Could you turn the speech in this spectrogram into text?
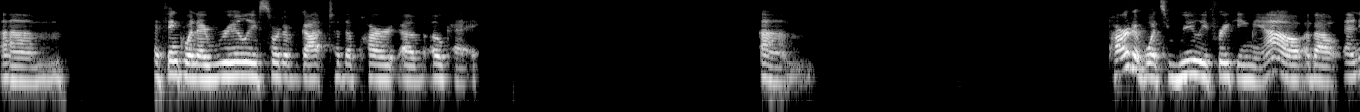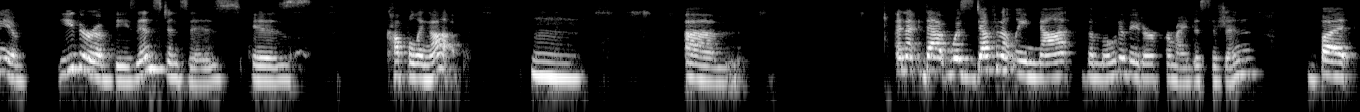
um, I think when I really sort of got to the part of, okay, um, part of what's really freaking me out about any of either of these instances is coupling up. Mm. Um, and I, that was definitely not the motivator for my decision, but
